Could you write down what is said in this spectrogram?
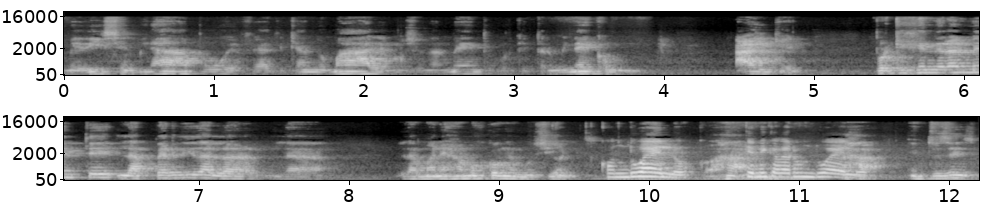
me dicen, mira, pues, fíjate que ando mal emocionalmente porque terminé con alguien. Porque generalmente la pérdida la, la, la manejamos con emociones. Con duelo, Ajá. tiene que haber un duelo. Ajá. Entonces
